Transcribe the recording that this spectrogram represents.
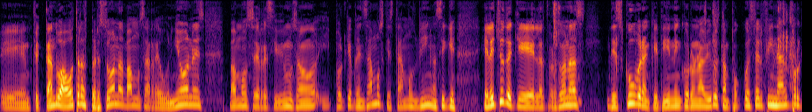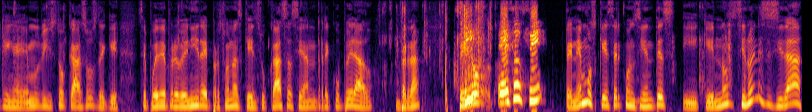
eh, infectando a otras personas, vamos a reuniones, vamos, eh, recibimos a, y porque pensamos que estamos bien, así que el hecho de que las personas descubran que tienen coronavirus tampoco es el final porque hemos visto casos de que se puede prevenir, hay personas que en su casa se han recuperado, ¿verdad? Pero sí, eso sí, tenemos que ser conscientes y que no, si no hay necesidad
